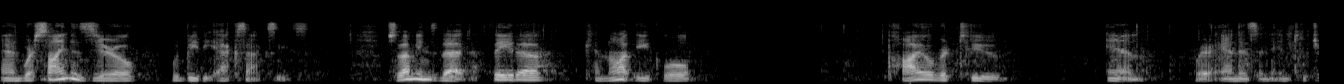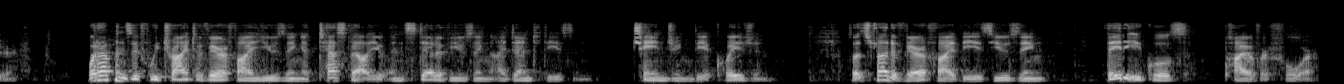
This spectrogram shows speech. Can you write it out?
and where sine is 0 would be the x-axis. So that means that theta cannot equal pi over 2 n, where n is an integer. What happens if we try to verify using a test value instead of using identities and changing the equation? So let's try to verify these using theta equals pi over 4.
